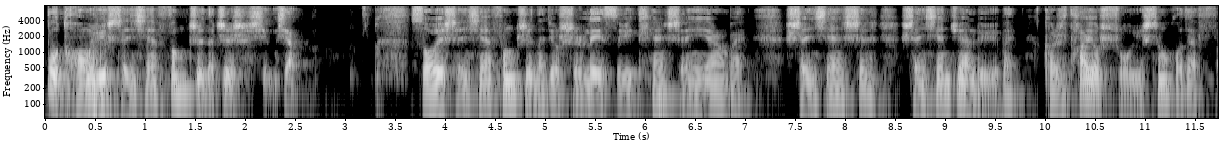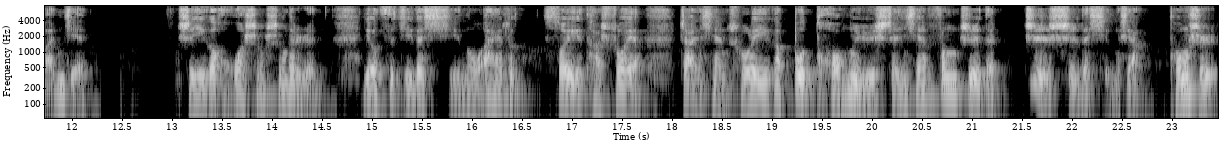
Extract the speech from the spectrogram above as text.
不同于神仙风致的志士形象。所谓神仙风致，那就是类似于天神一样呗，神仙神神仙眷侣呗。可是他又属于生活在凡间。是一个活生生的人，有自己的喜怒哀乐，所以他说呀，展现出了一个不同于神仙风致的志士的形象。同时，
